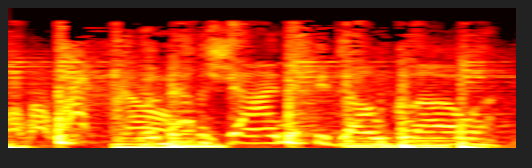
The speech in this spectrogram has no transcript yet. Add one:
You'll never shine if you don't glow.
